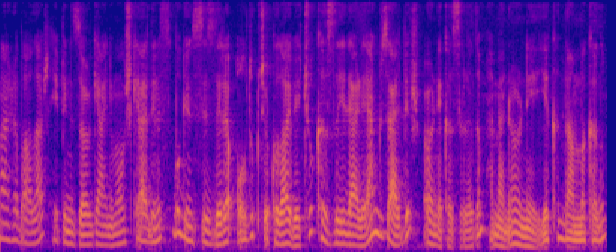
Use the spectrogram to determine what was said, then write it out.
Merhabalar, hepiniz örgü hoş geldiniz. Bugün sizlere oldukça kolay ve çok hızlı ilerleyen güzel bir örnek hazırladım. Hemen örneğe yakından bakalım.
